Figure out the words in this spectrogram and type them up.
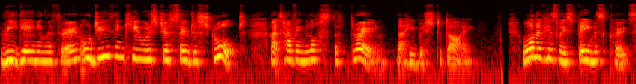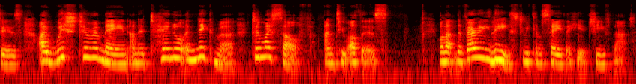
regaining the throne? Or do you think he was just so distraught at having lost the throne that he wished to die? One of his most famous quotes is I wish to remain an eternal enigma to myself and to others. Well, at the very least, we can say that he achieved that.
